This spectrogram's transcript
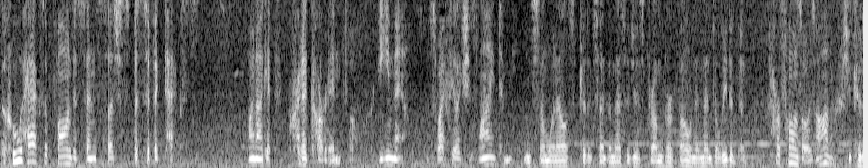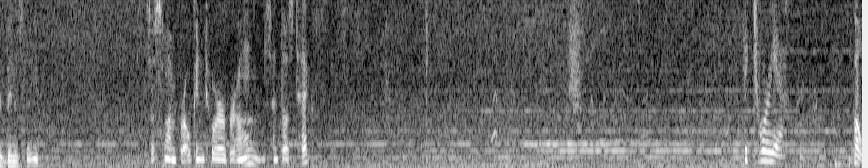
Who hacks a phone to send such specific texts? Why not get credit card info or email? That's why I feel like she's lying to me. And someone else could have sent the messages from her phone and then deleted them. Her phone's always on her. She could have been asleep. So someone broke into her room and sent those texts? Victoria. But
